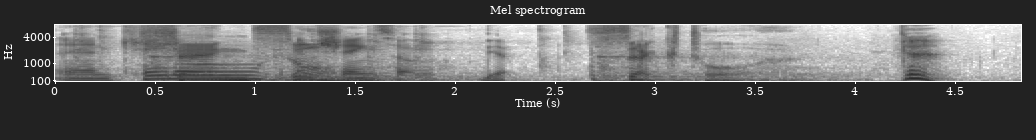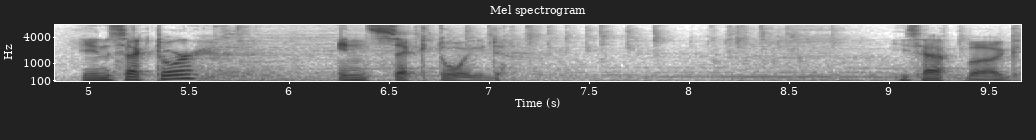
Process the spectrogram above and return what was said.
and Kano Shang and Tsung. Shang Tsung. Yep. Sector. Insector? Insectoid. He's half bug.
